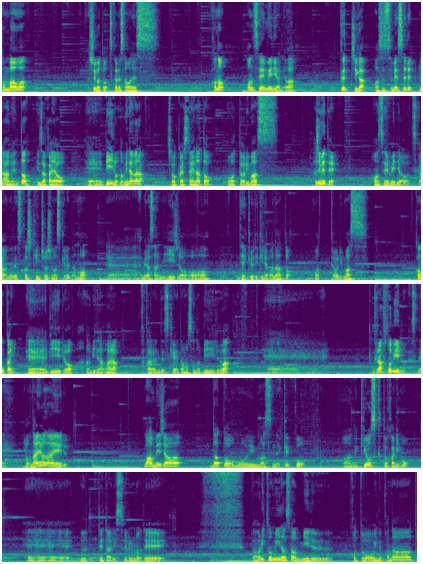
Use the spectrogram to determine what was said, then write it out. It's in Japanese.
こんばんは。お仕事お疲れ様です。この音声メディアではグッチがおすすめするラーメンと居酒屋を、えー、ビールを飲みながら紹介したいなと思っております。初めて音声メディアを使うので少し緊張しますけれども、えー、皆さんにいい情報を提供できればなと思っております。今回、えー、ビールを飲みながら語るんですけれどもそのビールは、えー、クラフトビールのですね夜な夜なエール。まあメジャーだと思いますね。結構あのキオスクとかにも、えー、売ってたりするので割と皆さん見ることは多いのかな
